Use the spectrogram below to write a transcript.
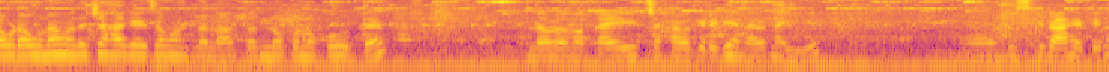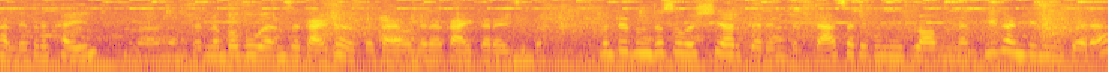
आणि उन्हामध्ये चहा घ्यायचं म्हटलं ना तर नको नको होतं आहे त्यामुळे मग काही चहा वगैरे घेणार नाही आहे बिस्किट आहे ते खाल्ले तर खाईल नंतर न बघू यांचं काय ठरतं काय वगैरे काय करायचं तर. मग ते तुमच्यासोबत शेअर करेन. तर त्यासाठी तुम्ही ब्लॉग नक्की कंटिन्यू करा.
